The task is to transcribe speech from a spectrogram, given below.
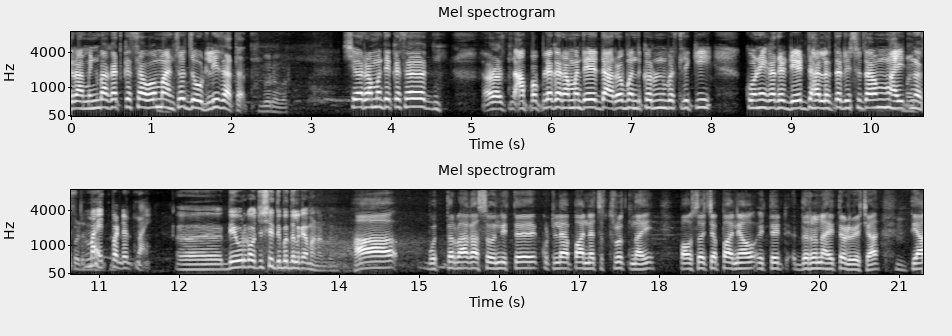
ग्रामीण भागात कसं हवं माणसं जोडली जातात. बरोबर. शहरामध्ये कसं आपापल्या घरामध्ये दारं बंद करून बसली की कोण एखादं डेट झालं तरी सुद्धा माहीत नस माहीत पडत नाही. देऊरगावच्या शेतीबद्दल काय म्हणाल तुम्ही? हा उत्तर भाग असून इथे कुठल्या पाण्याचा स्रोत नाही. पावसाच्या पाण्यावर इथे धरण आहे तळवेच्या त्या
